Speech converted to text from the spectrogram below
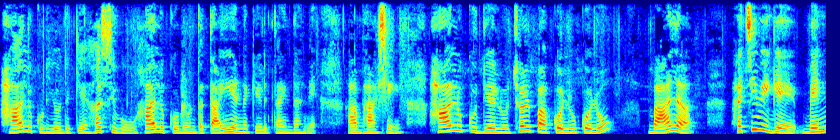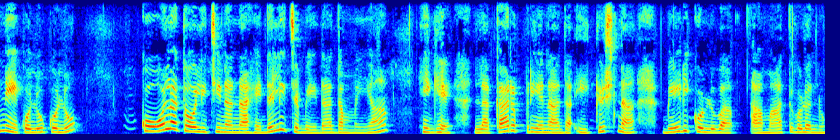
ಹಾಲು ಕುಡಿಯೋದಕ್ಕೆ ಹಸಿವು, ಹಾಲು ಕೊಡುವಂಥ ತಾಯಿಯನ್ನು ಕೇಳ್ತಾ ಇದ್ದಾನೆ. ಆ ಭಾಷೆ, ಹಾಲು ಕುದಿಯಲು ಸ್ವಲ್ಪ ಕೊಲು ಕೊಲು, ಬಾಲ ಹಸಿವಿಗೆ ಬೆನ್ನೆ ಕೊಲು ಕೊಲು, ಕೋಲ ತೋಲಿಚಿ ನನ್ನ ಹೆದಲಿಚಬೇಡ ದಮ್ಮಯ್ಯ ಹೀಗೆ ಲಕಾರಪ್ರಿಯನಾದ ಈ ಕೃಷ್ಣ ಬೇಡಿಕೊಳ್ಳುವ ಆ ಮಾತುಗಳನ್ನು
